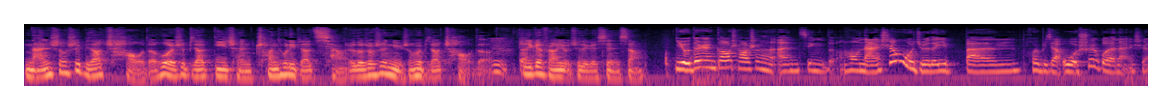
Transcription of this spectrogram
男生是比较吵的，或者是比较低沉，穿透力比较强；有的时候是女生会比较吵的，嗯，是一个非常有趣的一个现象。有的人高潮是很安静的，然后男生我觉得一般会比较，我睡过的男生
